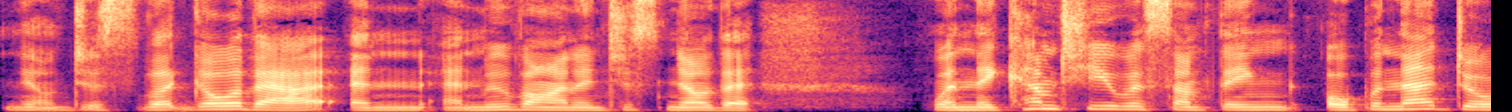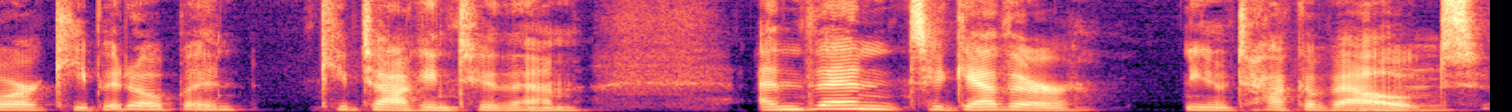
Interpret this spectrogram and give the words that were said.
you know just let go of that and and move on and just know that when they come to you with something, open that door, keep it open, keep talking to them, and then together, you know, talk about. Mm-hmm.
